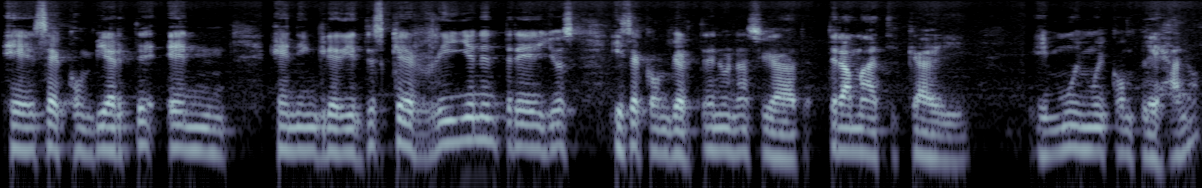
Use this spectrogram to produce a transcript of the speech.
eh, se convierte en, ingredientes que riñen entre ellos y se convierte en una ciudad dramática y, y muy, muy compleja, ¿no?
